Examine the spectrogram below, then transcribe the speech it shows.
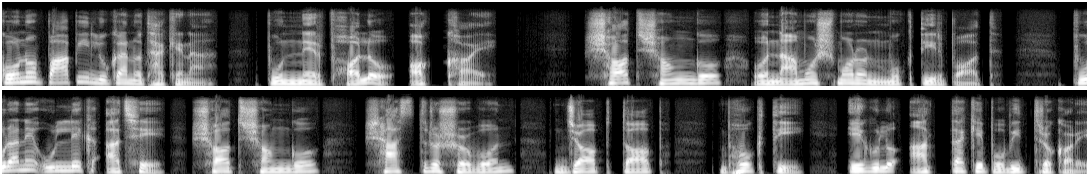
কোনো পাপই লুকানো থাকে না, পুণ্যের ফলও অক্ষয়। সৎসঙ্গ ও নামস্মরণ মুক্তির পথ। পুরাণে উল্লেখ আছে সৎসঙ্গ শাস্ত্র শ্রবণ, জপ তপ, ভক্তি, এগুলো আত্মাকে পবিত্র করে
